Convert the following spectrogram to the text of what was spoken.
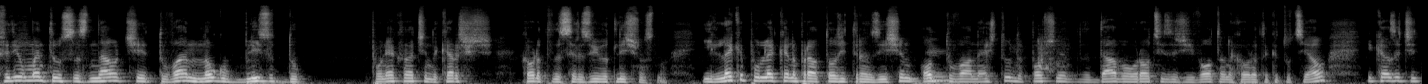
в един момент е осъзнал, че това е много близо до по някакъв начин да караш хората да се развиват личностно. И лека по лека е направил този транзишън от това нещо да почне да дава уроци за живота на хората като цяло и каза, че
